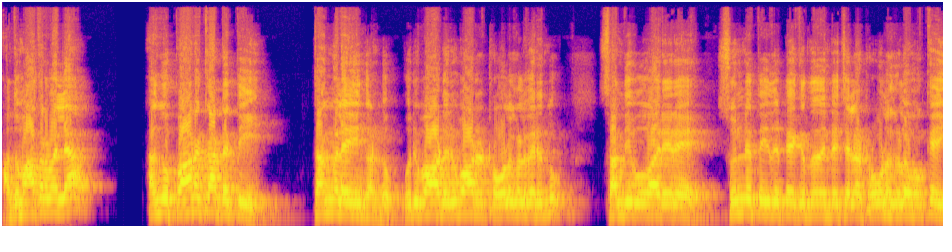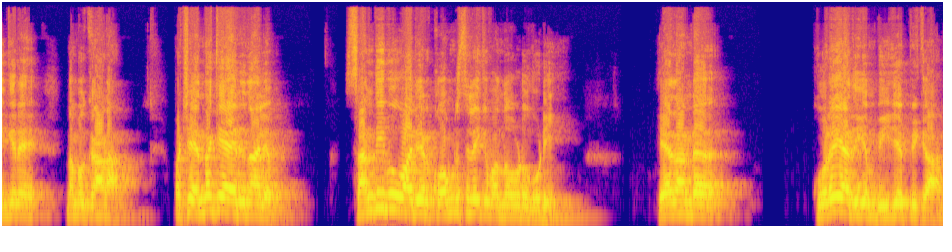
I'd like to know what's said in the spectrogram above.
അതുമാത്രമല്ല അങ്ങ് പാണക്കാട്ടെത്തി തങ്ങളെയും കണ്ടു. ഒരുപാട് ഒരുപാട് ട്രോളുകൾ വരുന്നു. സന്ദീപ് വാര്യരെ സുന്നത്ത് ചെയ്തിട്ടേക്കുന്നതിന്റെ ചില ട്രോളുകളും ഒക്കെ ഇങ്ങനെ നമുക്ക് കാണാം. പക്ഷെ എന്തൊക്കെയായിരുന്നാലും സന്ദീപ് വാര്യർ കോൺഗ്രസിലേക്ക് വന്നതോടുകൂടി ഏതാണ്ട് കുറേയധികം ബി ജെ പിക്കാർ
